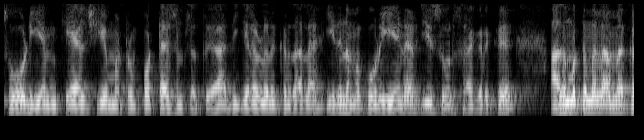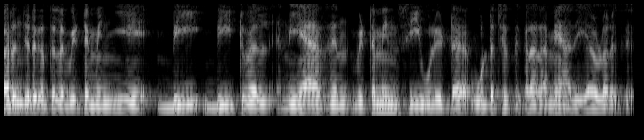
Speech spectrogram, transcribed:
சோடியம் கால்சியம் மற்றும் பொட்டாசியம் சத்து அதிக அளவில் இருக்கிறதால இது நமக்கு ஒரு எனர்ஜி சோர்ஸாக இருக்கு. அது மட்டும் இல்லாமல் கருஞ்சீரகத்தில் vitamin A B B twelve niacin vitamin C உள்ளிட்ட ஊட்டச்சத்துக்கள் எல்லாமே அதிக அளவில் இருக்கு.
